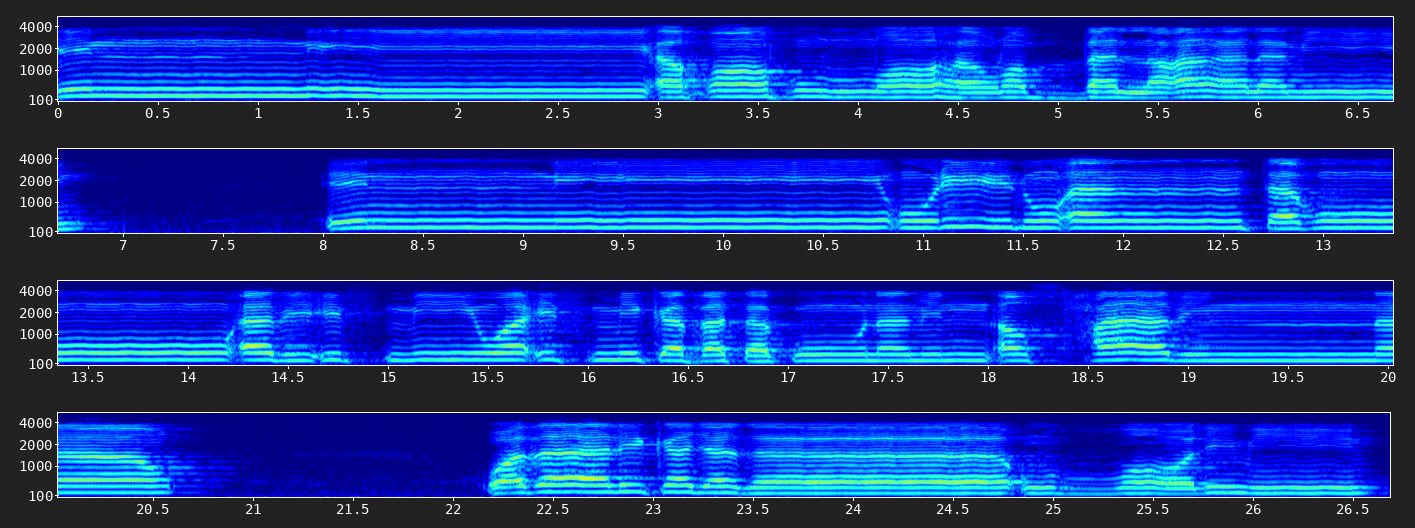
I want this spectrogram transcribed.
إِنِّي أَخَافُ اللَّهَ رَبَّ الْعَالَمِينَ إِنِّي أُرِيدُ أَن تَبُوءَ بِإِثْمِي وَإِثْمِكَ فَتَكُونَ مِنْ أَصْحَابِ النَّارِ وَذَلِكَ جَزَاءُ الظَّالِمِينَ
